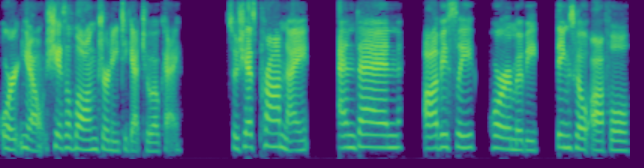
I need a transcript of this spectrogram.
Or, you know, she has a long journey to get to okay. So she has prom night. And then obviously, horror movie, things go awful.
